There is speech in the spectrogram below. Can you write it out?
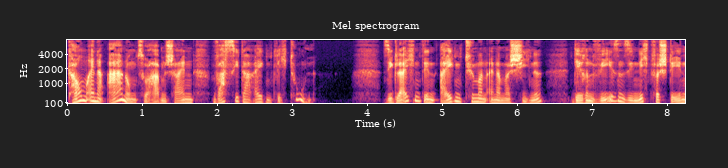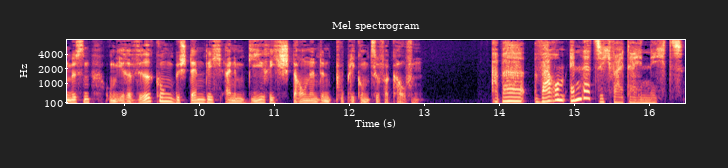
kaum eine Ahnung zu haben scheinen, was sie da eigentlich tun. Sie gleichen den Eigentümern einer Maschine, deren Wesen sie nicht verstehen müssen, um ihre Wirkung beständig einem gierig staunenden Publikum zu verkaufen. Aber warum ändert sich weiterhin nichts?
